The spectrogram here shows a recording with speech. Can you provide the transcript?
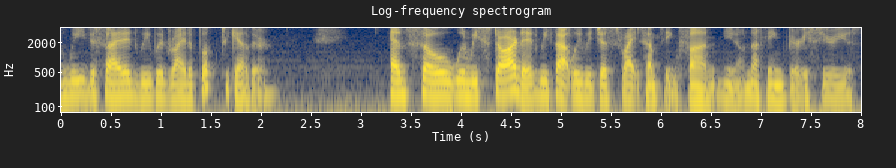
we decided we would write a book together. And so when we started, we thought we would just write something fun, you know, nothing very serious.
